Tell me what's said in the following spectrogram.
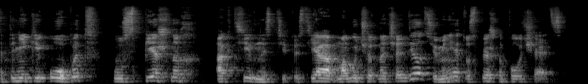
Это некий опыт успешных активностей. То есть я могу что-то начать делать, и у меня это успешно получается.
